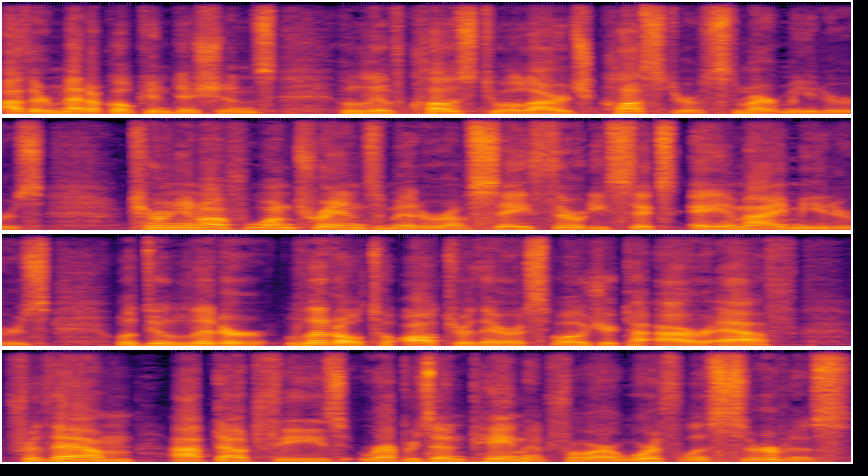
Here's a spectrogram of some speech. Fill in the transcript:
other medical conditions who live close to a large cluster of smart meters. Turning off one transmitter of, say, 36 AMI meters will do little, little to alter their exposure to RF. For them, opt-out fees represent payment for our worthless service.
